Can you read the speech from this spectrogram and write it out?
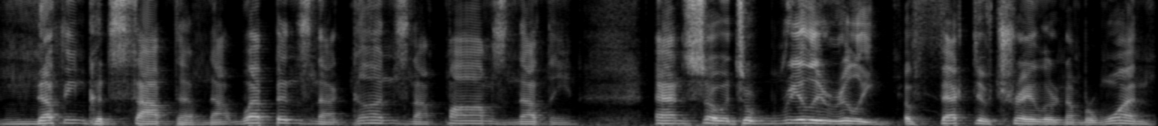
Nothing could stop them. Not weapons, not guns, not bombs, nothing. And so it's a really, really effective trailer, number one.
